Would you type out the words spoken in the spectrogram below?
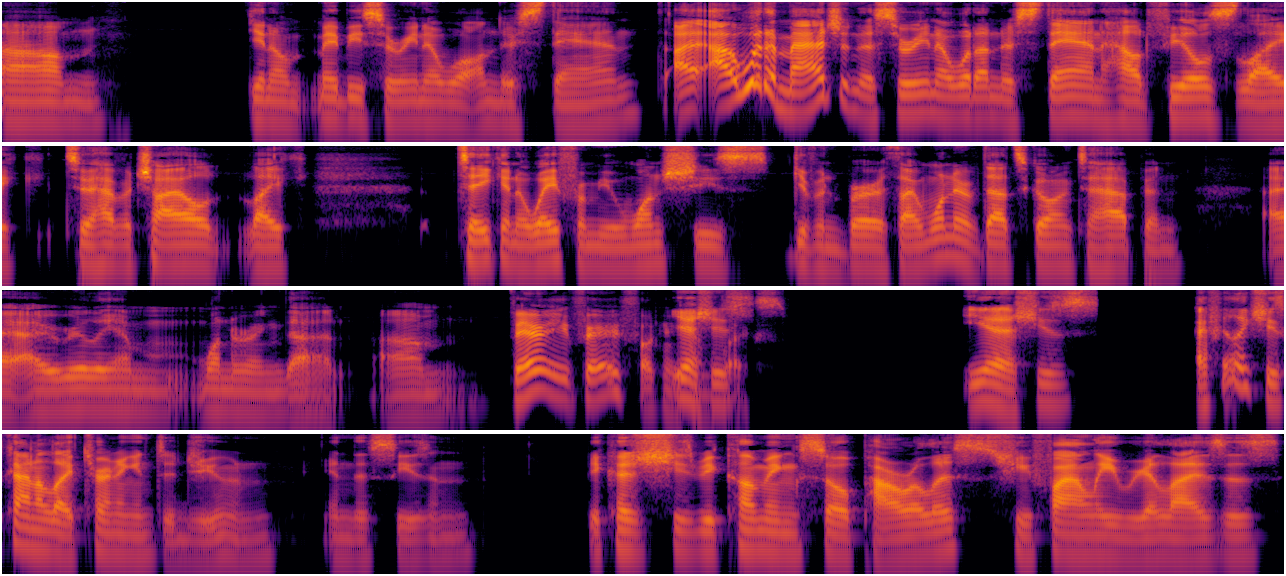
um, you know, maybe Serena will understand. I I would imagine that Serena would understand how it feels like to have a child like taken away from you once she's given birth. I wonder if that's going to happen. I I really am wondering that. Um, very very fucking Yeah, she's complex. yeah she's. I feel like she's kind of like turning into June in this season because she's becoming so powerless. She finally realizes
